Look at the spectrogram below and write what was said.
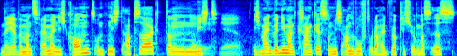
naja, wenn man zweimal nicht kommt und nicht absagt, dann Ja, nicht. Ja, ja. Ich meine, wenn jemand krank ist und mich anruft oder halt wirklich irgendwas ist,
